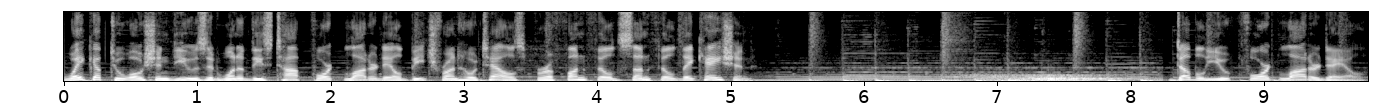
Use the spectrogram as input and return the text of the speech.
Wake up to ocean views at one of these top Fort Lauderdale beachfront hotels for a fun-filled sun-filled vacation. W. Fort Lauderdale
